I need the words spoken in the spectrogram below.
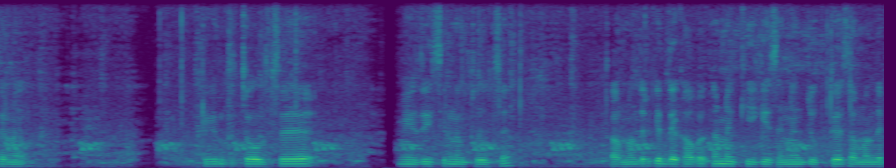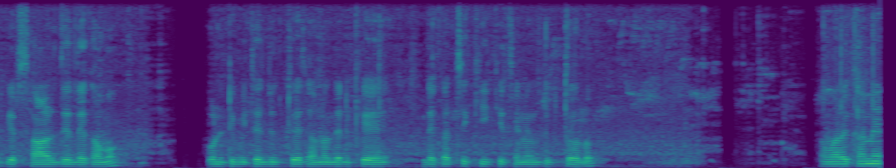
চ্যানেল এটি কিন্তু চলছে মিউজিক চ্যানেল চলছে। তো আপনাদেরকে দেখাবো এখানে কী কী চ্যানেল যুক্ত হয়েছে, আপনাদেরকে সার্চ দিয়ে দেখাবো। কোন টিভিতে যুক্ত হয়েছে আপনাদেরকে দেখাচ্ছি, কি কি চ্যানেল যুক্ত হলো? আমার এখানে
